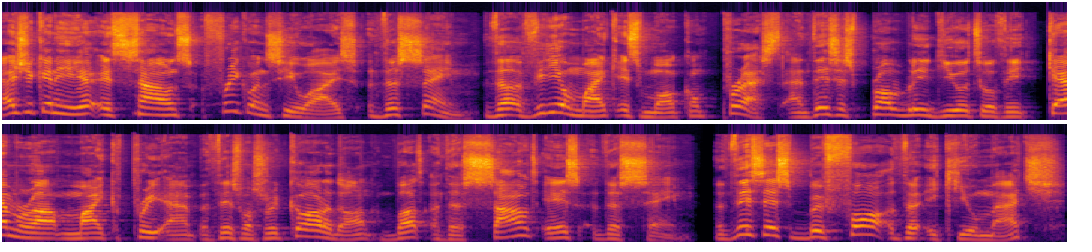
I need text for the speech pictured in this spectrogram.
as you can hear, it sounds frequency-wise the same. The video mic is more compressed and this is probably due to the camera mic preamp this was recorded on, but the sound is the same. This is before the EQ match.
